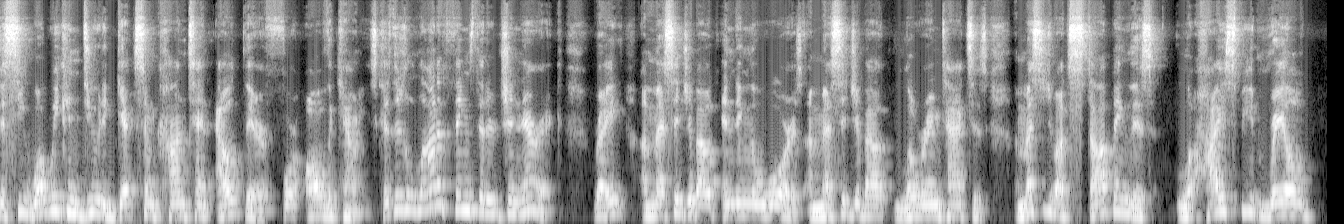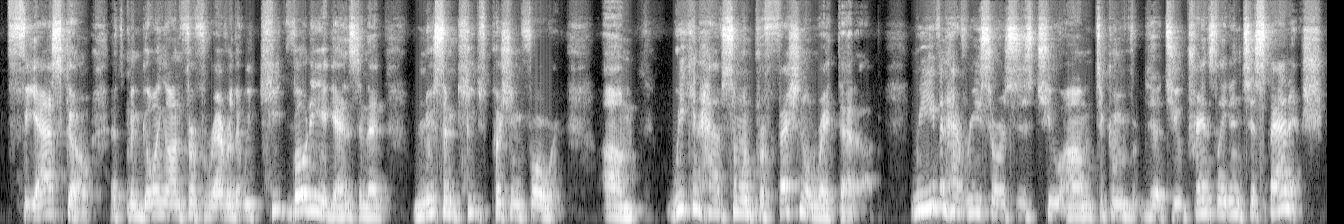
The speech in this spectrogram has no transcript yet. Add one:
to see what we can do to get some content out there for all the counties. Because there's a lot of things that are generic, right? A message about ending the wars, a message about lowering taxes, a message about stopping this high speed rail fiasco that's been going on for forever that we keep voting against and that Newsom keeps pushing forward. Um, we can have someone professional write that up. We even have resources to um, to, to translate into Spanish.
